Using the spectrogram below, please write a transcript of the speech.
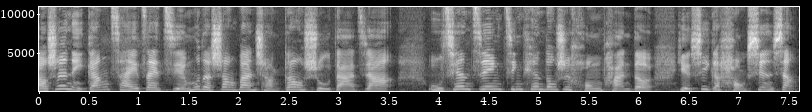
老师，你刚才在节目的上半场告诉大家，五千金今天都是红盘的，也是一个好现象。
